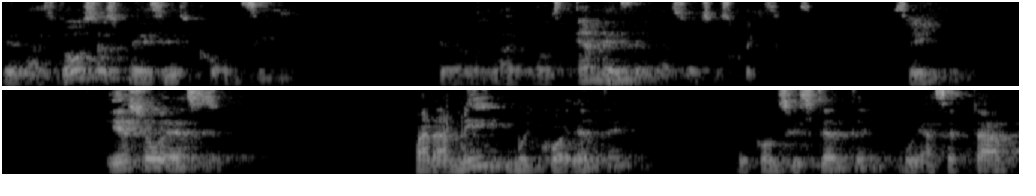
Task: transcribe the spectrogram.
de las dos especies coinciden, pero la- los M's de las dos especies. ¿Sí? Y eso es, para mí, muy coherente, muy consistente, muy aceptable.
